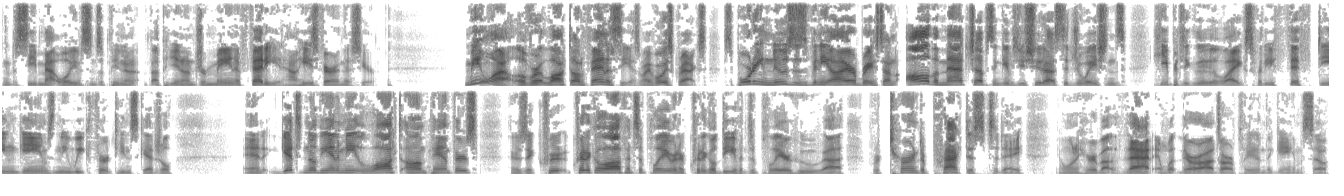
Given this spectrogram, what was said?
You can see Matt Williamson's opinion, opinion on Germain Ifedi and how he's faring this year. Meanwhile, over at Locked On Fantasy, as my voice cracks, Sporting News' Vinnie Iyer breaks down all the matchups and gives you shootout situations he particularly likes for the 15 games in the Week 13 schedule. And get to know the enemy, Locked On Panthers. There's a cr- critical offensive player and a critical defensive player who uh, returned to practice today. You want to hear about that and what their odds are playing in the game. So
